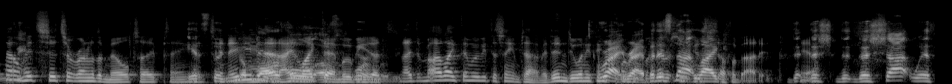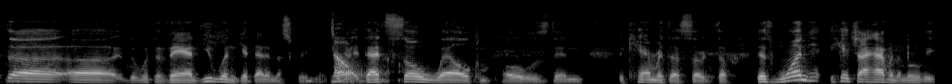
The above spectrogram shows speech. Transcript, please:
No, movie. it's it's a run of the mill type thing. It's It's, the- and the even that, I like that of movie. That's. I, I like that movie at the same time. It didn't do anything, Right, for me, right, but but it's not like stuff about it. the, yeah. the, the, the shot with uh, uh the- with the van, you wouldn't get that in the Scream movie. No, right? That's so well composed and the camera does certain stuff. There's one hitch I have in the movie.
